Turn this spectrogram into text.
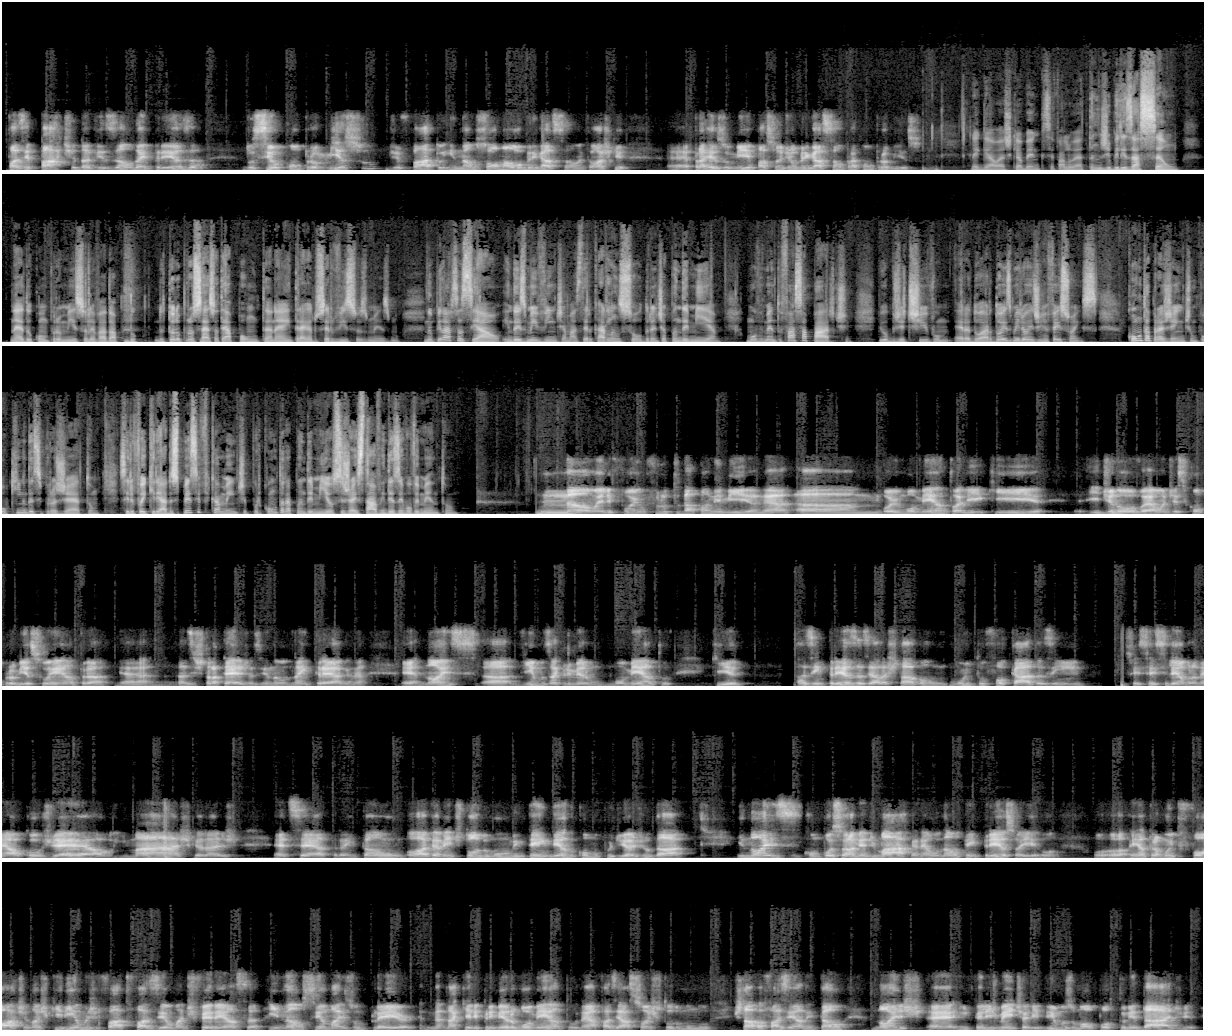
fazer parte da visão da empresa, do seu compromisso de fato e não só uma obrigação. Então, acho que, é, para resumir, passou de obrigação para compromisso. Legal, acho que é bem o que você falou, é a tangibilização né, do compromisso levado a, do, do, todo o processo até a ponta, né, entrega dos serviços mesmo. No pilar social, em 2020, a Mastercard lançou, durante a pandemia, o movimento Faça Parte, e o objetivo era doar 2 milhões de refeições. Conta pra gente um pouquinho desse projeto, se ele foi criado especificamente por conta da pandemia ou se já estava em desenvolvimento. Não, ele foi um fruto da pandemia, né? Um, foi um momento ali que e, de novo, é onde esse compromisso entra é, nas estratégias e no, na entrega. Né? É, nós ah, vimos, no primeiro momento, que as empresas elas estavam muito focadas em, não sei se vocês se lembram, né? álcool gel, em máscaras, etc. Então, obviamente, todo mundo entendendo como podia ajudar. E nós, como posicionamento de marca, né, o não tem preço aí entra muito forte. Nós queríamos de fato fazer uma diferença e não ser mais um player na, naquele primeiro momento, né, fazer ações que todo mundo estava fazendo. Então, nós, é, infelizmente, ali vimos uma oportunidade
